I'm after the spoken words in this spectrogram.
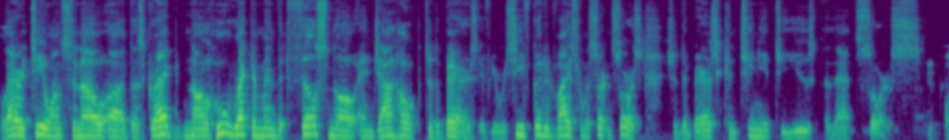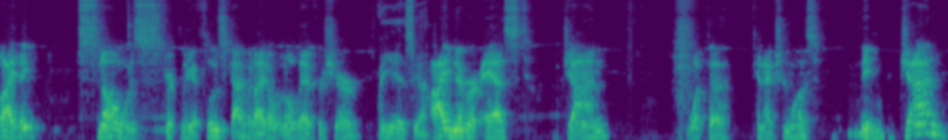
Larry T wants to know: uh, Does Greg know who recommended Phil Snow and John Hoke to the Bears? If you receive good advice from a certain source, should the Bears continue to use that source? Well, I think Snow was strictly a Flus guy, but I don't know that for sure. He is, yeah. I never asked John what the connection was. I mean, John,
